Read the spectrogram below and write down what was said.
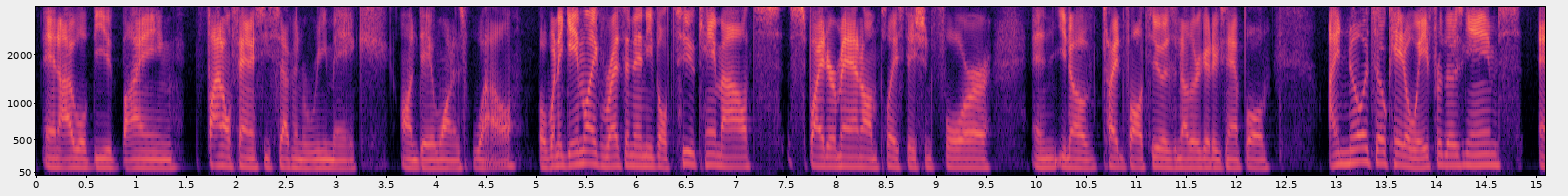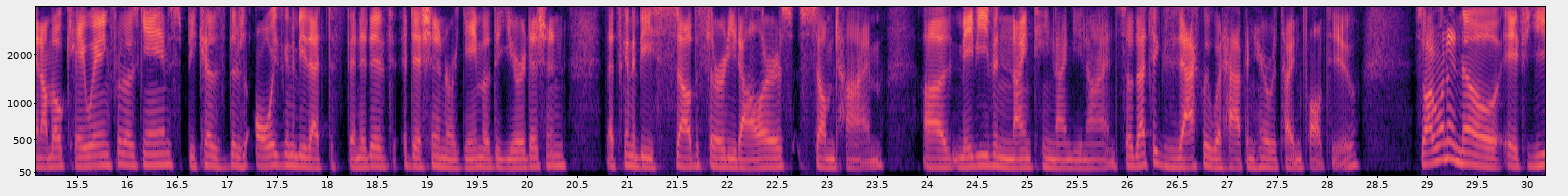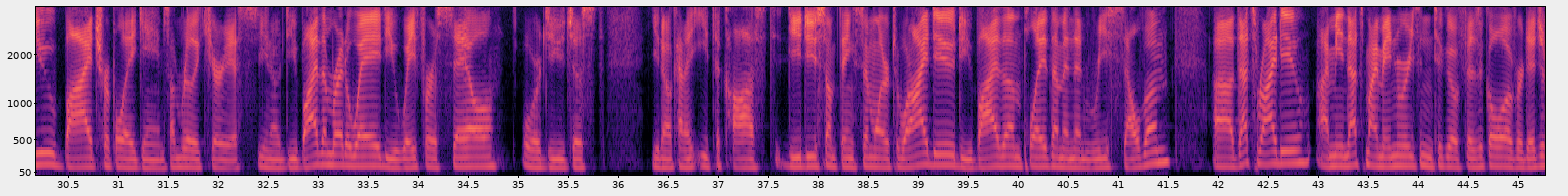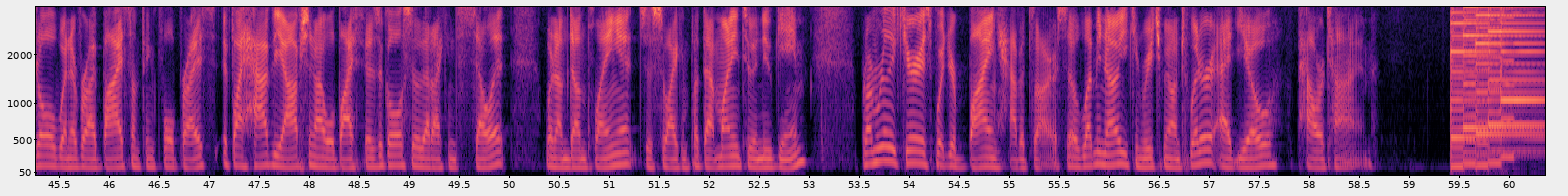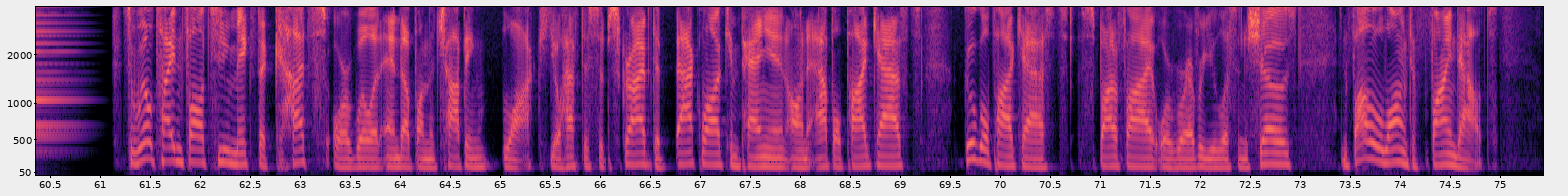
and I will be buying Final Fantasy VII Remake on day one as well. But when a game like Resident Evil 2 came out, Spider Man on PlayStation 4, and you know, Titanfall 2 is another good example. I know it's okay to wait for those games, and I'm okay waiting for those games because there's always going to be that definitive edition or game of the year edition that's going to be sub $30 sometime, uh, maybe even $19.99. So that's exactly what happened here with Titanfall 2. So I want to know if you buy AAA games. I'm really curious. You know, do you buy them right away? Do you wait for a sale, or do you just, you know, kind of eat the cost? Do you do something similar to what I do? Do you buy them, play them, and then resell them? Uh, that's what I do. I mean, that's my main reason to go physical over digital. Whenever I buy something full price, if I have the option, I will buy physical so that I can sell it when I'm done playing it, just so I can put that money to a new game. But I'm really curious what your buying habits are. So let me know. You can reach me on Twitter at Yo Power Time. So, will Titanfall 2 make the cuts or will it end up on the chopping block? You'll have to subscribe to Backlog Companion on Apple Podcasts, Google Podcasts, Spotify, or wherever you listen to shows, and follow along to find out.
